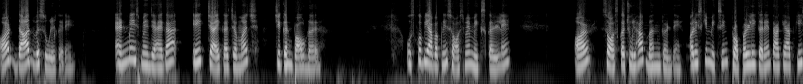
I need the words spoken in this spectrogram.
और दाद वसूल करें। एंड में इसमें जाएगा एक चाय का चम्मच चिकन पाउडर उसको भी आप अपनी सॉस में मिक्स कर लें और सॉस का चूल्हा बंद कर दें और इसकी मिक्सिंग प्रॉपरली करें ताकि आपकी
